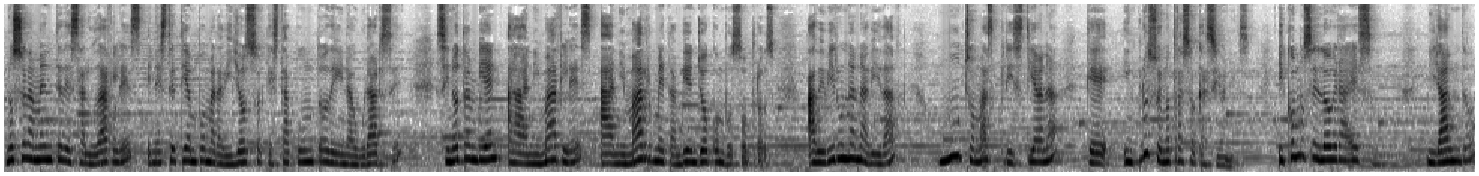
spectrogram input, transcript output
no solamente de saludarles en este tiempo maravilloso que está a punto de inaugurarse, sino también a animarles, a animarme también yo con vosotros, a vivir una Navidad mucho más cristiana que incluso en otras ocasiones. ¿Y cómo se logra eso? Mirando,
